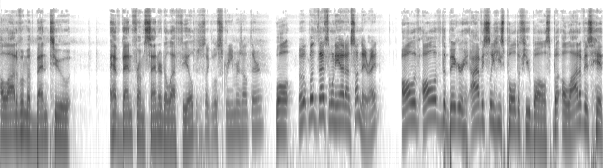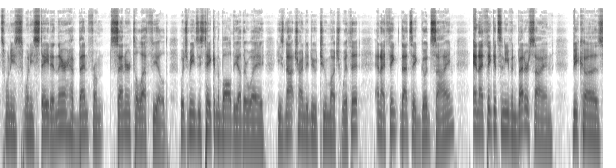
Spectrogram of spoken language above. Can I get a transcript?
A lot of them have been to have been from center to left field. There's just like little screamers out there. Well, Well, well, that's the one he had on Sunday, right? all of all of the bigger obviously he's pulled a few balls but a lot of his hits when he's when he stayed in there have been from center to left field which means he's taking the ball the other way he's not trying to do too much with it and i think that's a good sign and i think it's an even better sign because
